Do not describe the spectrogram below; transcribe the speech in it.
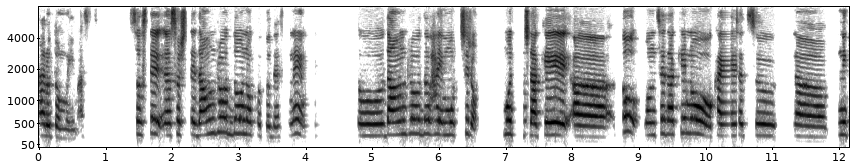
なると思います。そしてそしてダウンロードのことですね。とダウンロード、はい、もちろん。文字だけあと音声だけの解説あに比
